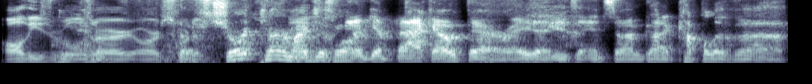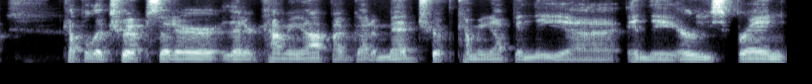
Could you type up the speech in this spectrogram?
all these rules yeah. are, are sort of short term. I just want to get back out there, right? And, and so I've got a couple of uh, couple of trips that are that are coming up. I've got a med trip coming up in the uh, in the early spring.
